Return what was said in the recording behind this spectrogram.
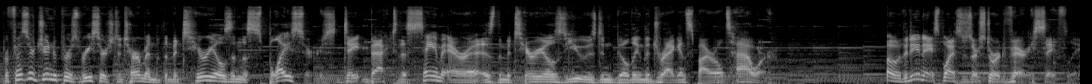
Professor Juniper's research determined that the materials in the splicers date back to the same era as the materials used in building the Dragon Spiral Tower. Oh, the DNA splicers are stored very safely.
